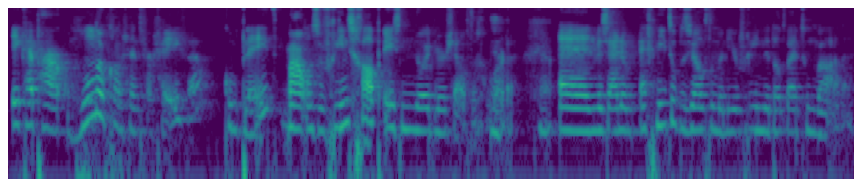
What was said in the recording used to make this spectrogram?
ik heb haar 100% vergeven, compleet, maar onze vriendschap is nooit meer hetzelfde geworden. ja. En we zijn ook echt niet op dezelfde manier vrienden dat wij toen waren.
